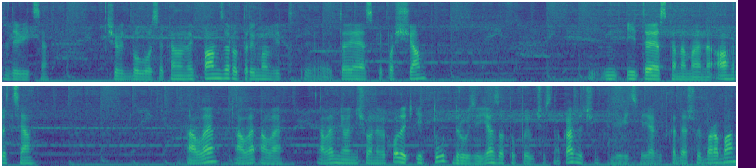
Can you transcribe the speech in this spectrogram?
Дивіться, що відбулося. Каноник Панзер отримав від е, ТС-ки по щам. І- ТС-ка на мене агриться. Але, але, але. Але в нього нічого не виходить. І тут, друзі, я затопив, чесно кажучи. Дивіться, я відкадешую барабан.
